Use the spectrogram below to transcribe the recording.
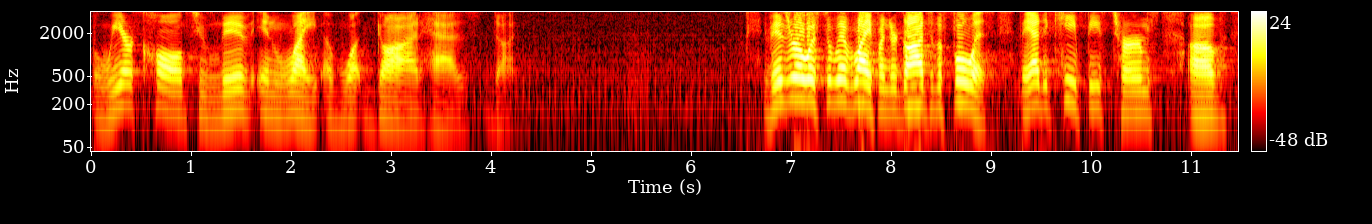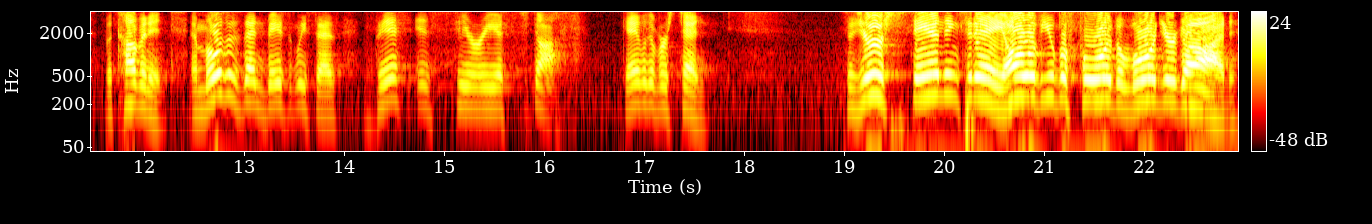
But we are called to live in light of what God has done. If Israel was to live life under God to the fullest, they had to keep these terms of the covenant. And Moses then basically says, This is serious stuff. Okay, look at verse 10 says, You're standing today, all of you, before the Lord your God,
